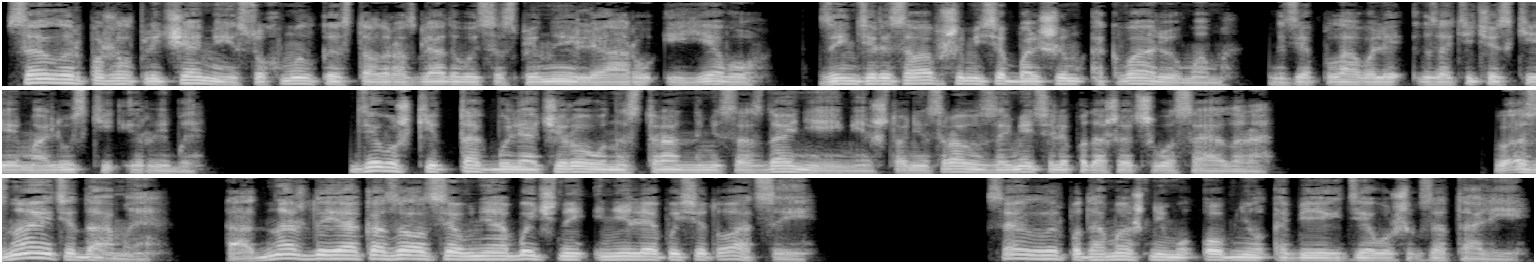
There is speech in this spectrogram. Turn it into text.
Сайлор пожал плечами и с ухмылкой стал разглядывать со спины Лиару и Еву, заинтересовавшимися большим аквариумом, где плавали экзотические моллюски и рыбы. Девушки так были очарованы странными созданиями, что не сразу заметили подошедшего Сайлора. «Вы знаете, дамы, однажды я оказался в необычной и нелепой ситуации». Сайлор по-домашнему обнял обеих девушек за талии.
